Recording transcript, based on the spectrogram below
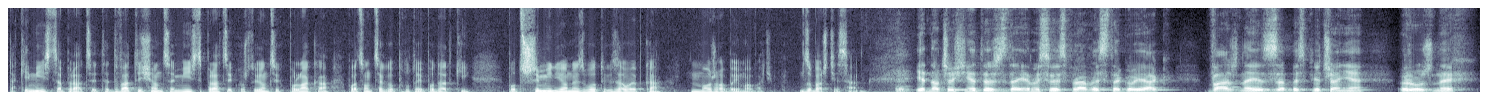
takie miejsca pracy, te 2000 miejsc pracy kosztujących Polaka, płacącego tutaj podatki po 3 miliony złotych za łebka, może obejmować. Zobaczcie sami. Jednocześnie też zdajemy sobie sprawę z tego, jak ważne jest zabezpieczenie różnych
